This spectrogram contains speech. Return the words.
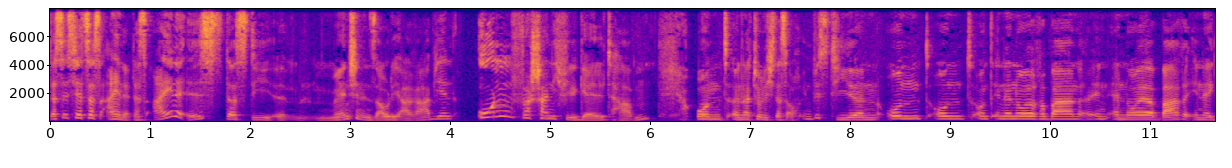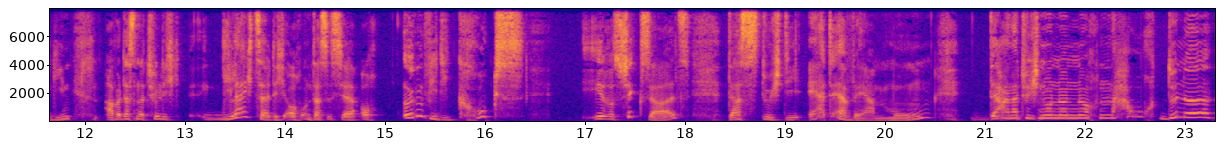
das ist jetzt das eine. Das eine ist, dass die ähm, Menschen in Saudi-Arabien unwahrscheinlich viel Geld haben und äh, natürlich das auch investieren und, und, und in, erneuerbare, in erneuerbare Energien, aber das natürlich gleichzeitig auch, und das ist ja auch irgendwie die Krux ihres Schicksals, dass durch die Erderwärmung da natürlich nur noch eine hauchdünne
